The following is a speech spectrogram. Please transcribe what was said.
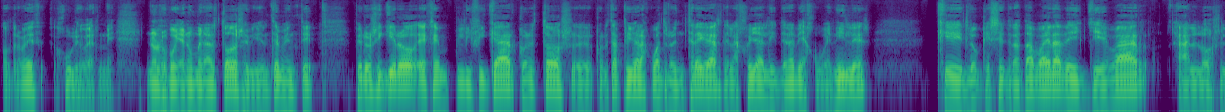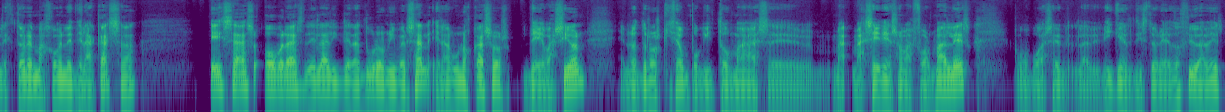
otra vez Julio Verne. No los voy a enumerar todos, evidentemente, pero sí quiero ejemplificar con, estos, eh, con estas primeras cuatro entregas de las joyas literarias juveniles, que lo que se trataba era de llevar a los lectores más jóvenes de la casa esas obras de la literatura universal, en algunos casos de evasión, en otros quizá un poquito más, eh, más, serias o más formales, como puede ser la de Dickens de Historia de dos ciudades,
